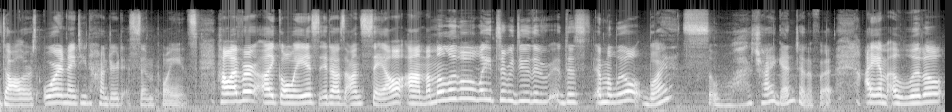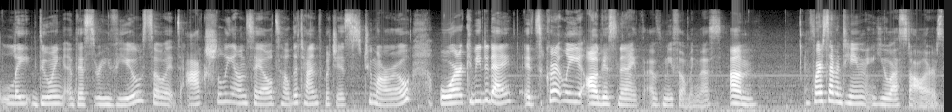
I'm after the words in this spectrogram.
dollars or 1900 sim points. However, like always, it is on sale. Um, I'm a little late to redo the this. I'm a little what? what? Try again, Jennifer. I am a little late doing this review, so it's actually on sale till the 10th, which is tomorrow, or it could be today. It's currently August 9th of me filming this. Um, for 17 US dollars.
